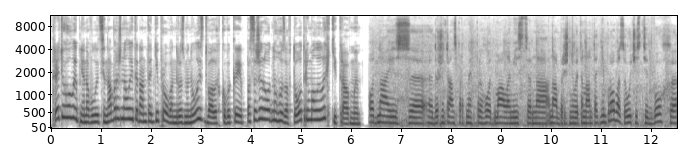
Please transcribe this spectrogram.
3 липня на вулиці Набережна лейтенанта Дніпрова не розминулись два легковики. Пасажири одного з авто отримали легкі травми. Одна із е, дорожньо-транспортних пригод мала місце на набережні лейтенанта Дніпрова за участі двох е,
